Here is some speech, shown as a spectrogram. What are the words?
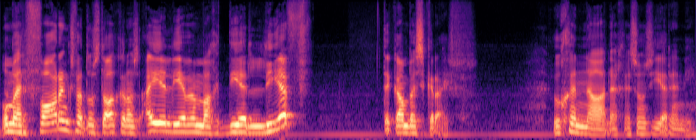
om ervarings wat ons dalk in ons eie lewe mag deurleef te kan beskryf. Hoe genadig is ons Here nie.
